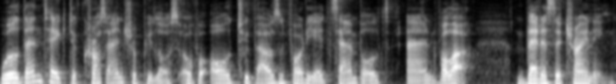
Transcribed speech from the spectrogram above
We'll then take the cross entropy loss over all 2048 samples and voila, that is the training.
